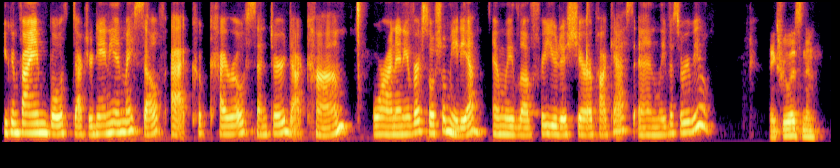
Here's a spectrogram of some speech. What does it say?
You can find both Dr. Danny and myself at cookchirocenter.com or on any of our social media. And we'd love for you to share our podcast and leave us a review. Thanks for listening.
